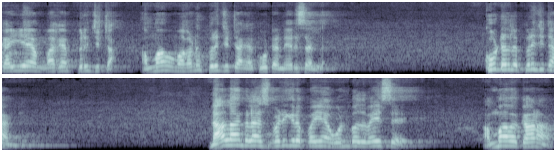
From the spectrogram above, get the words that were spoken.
கைய மகன் பிரிஞ்சுட்டான். அம்மாவும் மகனும் பிரிஞ்சுட்டாங்க கூட்ட நெரிசல்ல. கூட்டத்துல பிரிஞ்சுட்டாங்க. நாலாம் கிளாஸ் படிக்கிற பையன் ஒன்பது வயசு. அம்மாவை காணோம்.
